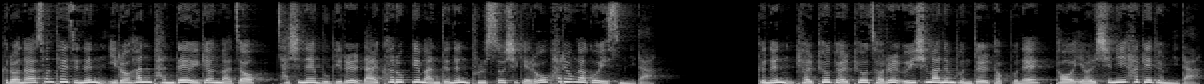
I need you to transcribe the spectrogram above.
그러나 손태진은 이러한 반대 의견마저 자신의 무기를 날카롭게 만드는 불쏘시개로 활용하고 있습니다. 그는 별표 별표 저를 의심하는 분들 덕분에 더 열심히 하게 됩니다.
